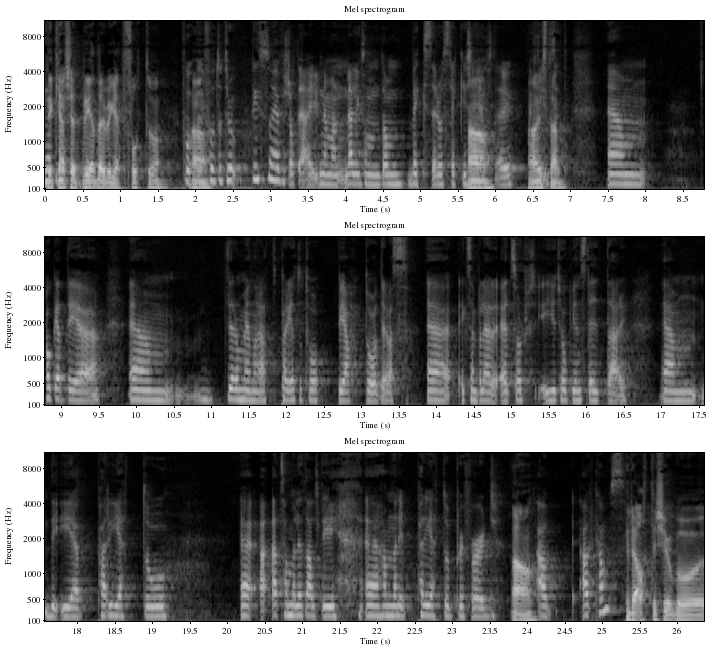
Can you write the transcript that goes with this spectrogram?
heter- kanske är ett bredare begrepp, foto. Ja. Fototropism som jag har förstått är ju när, man, när liksom de växer och sträcker sig Ja. efter, efter ljuset. Ehm, och att det, um, det de menar att Paretotopia, då deras eh, exempel är ett sorts utopian state där ehm, det är Pareto, eh, att samhället alltid eh, hamnar i Pareto preferred Ja. out, outcomes. Är det 80-20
